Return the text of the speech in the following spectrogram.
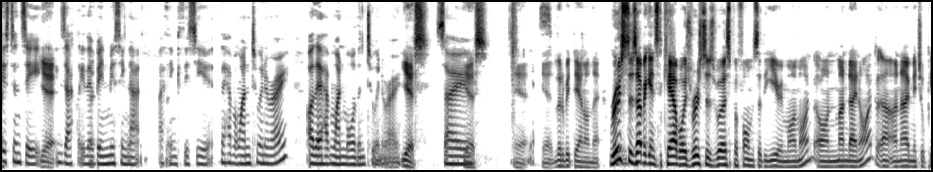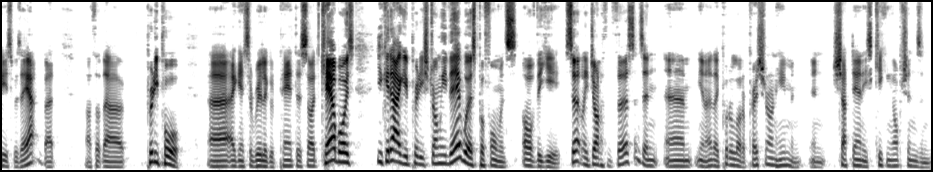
consistency. yeah. exactly. They've That- been missing that. I think this year they haven't won two in a row, or they haven't won more than two in a row. yes. So Yes. Yeah, Yes. yeah, a little bit down on that. Roosters up against the Cowboys. Roosters' worst performance of the year in my mind on Monday night. Uh, I know Mitchell Pearce was out, but I thought they were pretty poor uh, against a really good Panthers side. Cowboys, you could argue pretty strongly their worst performance of the year. Certainly Johnathan Thurston's, and um, you know they put a lot of pressure on him and, and shut down his kicking options and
